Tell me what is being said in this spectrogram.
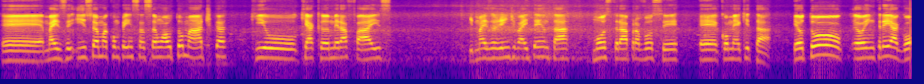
É, mas isso é uma compensação automática que, o, que a câmera faz. Mas a gente vai tentar mostrar para você é, como é que tá. Eu tô, eu entrei agora.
